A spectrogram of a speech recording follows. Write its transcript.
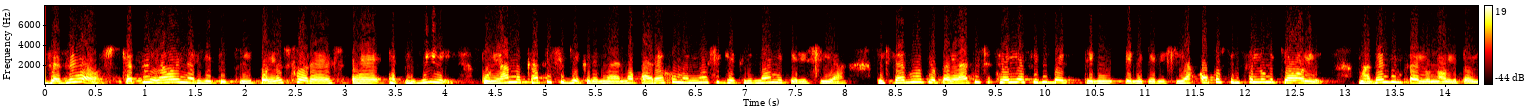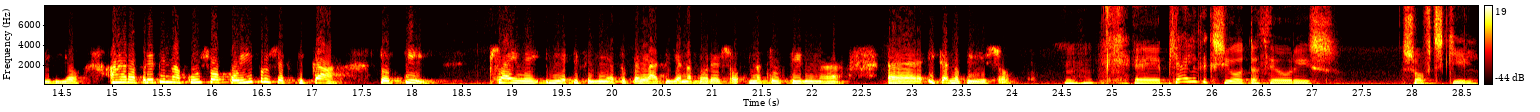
Βεβαίως. Και όταν λέω ενεργητική, πολλές φορές ε, επειδή πουλάμε κάτι συγκεκριμένο, παρέχουμε μια συγκεκριμένη υπηρεσία, πιστεύουμε ότι ο πελάτης θέλει αυτή την, την, την υπηρεσία όπως την θέλουν και όλοι. Μα δεν την θέλουν όλοι το ίδιο. Άρα πρέπει να ακούσω πολύ προσεκτικά το τι, ποια είναι η επιθυμία του πελάτη για να μπορέσω να του την ε, ε ικανοποιήσω. Ε, ποια άλλη δεξιότητα θεωρείς soft skill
